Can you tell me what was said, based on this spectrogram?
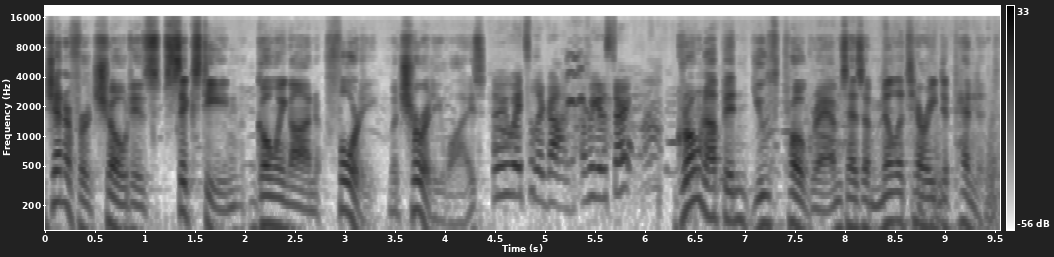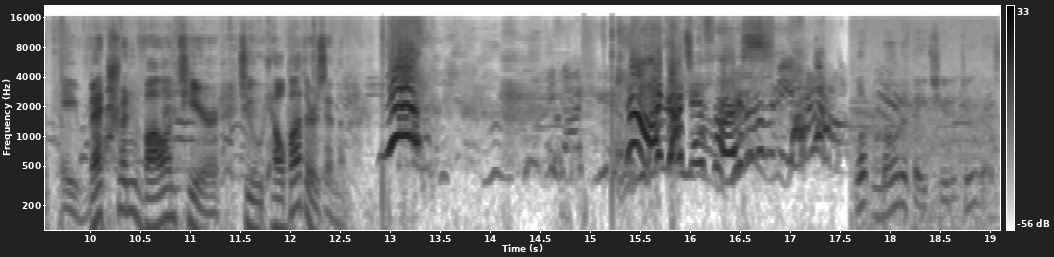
Jennifer Choate is 16, going on 40, maturity wise. Let me wait till they're gone. Are we gonna start? Grown up in youth programs as a military dependent, a veteran volunteer to help others in them. No, I got you first. What motivates you to do this?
